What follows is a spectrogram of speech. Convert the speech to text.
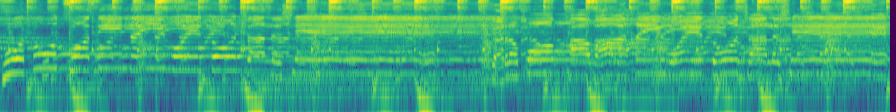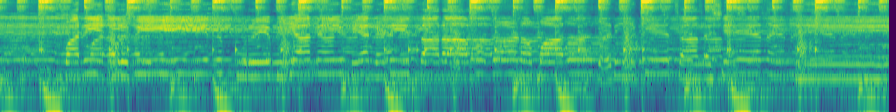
કોનું છોતી નહીં હોય તો ચાલશે. ગરમો ખાવા નહીં હોય તો ચાલશે. મારી અરવિંદ પુરેમિયાની મેલડી તારા વગણ માર ઘડી કે ચાલશે નહીં.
